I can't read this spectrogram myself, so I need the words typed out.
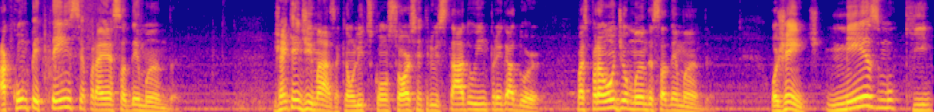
a competência para essa demanda? Já entendi, Masa, que é um litisconsórcio entre o Estado e o empregador. Mas para onde eu mando essa demanda? Ô, gente, mesmo que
